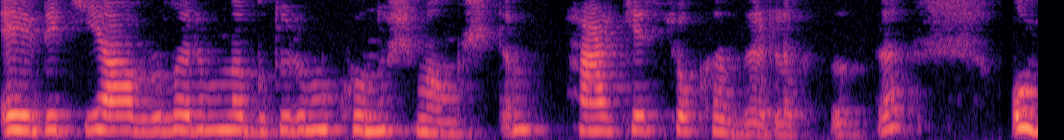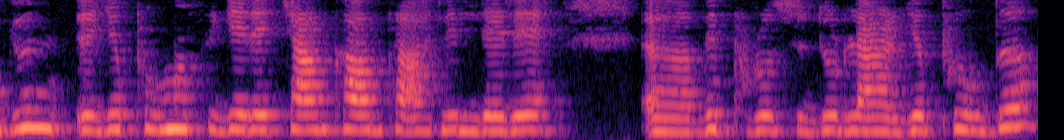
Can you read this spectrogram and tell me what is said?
evdeki yavrularımla bu durumu konuşmamıştım. Herkes çok hazırlıksızdı. O gün e, yapılması gereken kan tahlilleri e, ve prosedürler yapıldı.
